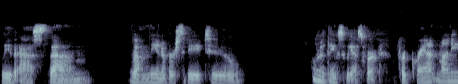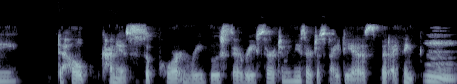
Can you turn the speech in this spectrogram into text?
We've asked them um, the university to one of the things we ask for for grant money to help kind of support and reboost their research. I mean, these are just ideas but I think Mm,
